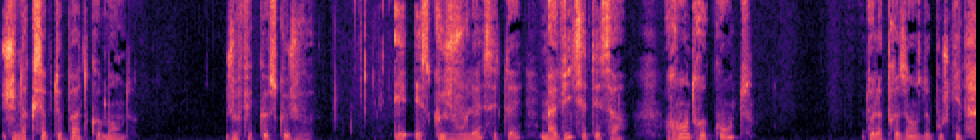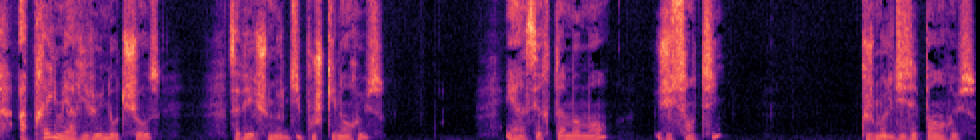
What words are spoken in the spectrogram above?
Je n'accepte pas de commande. Je fais que ce que je veux. Et, ce que je voulais, c'était, ma vie, c'était ça. Rendre compte de la présence de Pouchkine. Après, il m'est arrivé une autre chose. Vous savez, je me dis Pouchkine en russe. Et à un certain moment, j'ai senti que je me le disais pas en russe.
